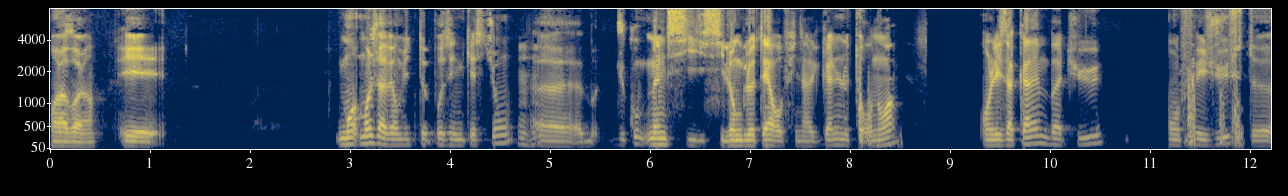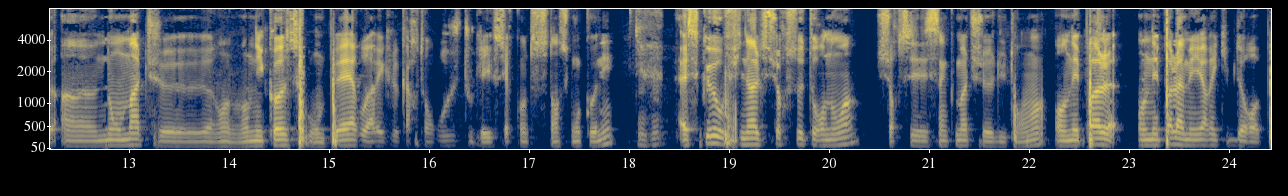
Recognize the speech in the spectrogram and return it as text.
Voilà, voilà. Et moi, moi j'avais envie de te poser une question. Mhm. Euh, du coup, même si, si l'Angleterre, au final, gagne le tournoi, on les a quand même battus. On fait juste euh, un non-match euh, en, en Écosse où on perd ou avec le carton rouge, toutes les circonstances qu'on connaît. Mhm. Est-ce que au final, sur ce tournoi, sur ces cinq matchs euh, du tournoi, on n'est pas, la- on n'est pas la meilleure équipe d'Europe?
